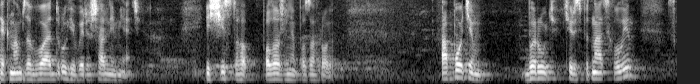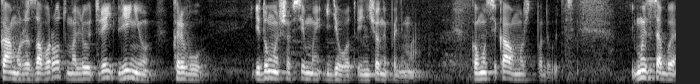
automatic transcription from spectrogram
як нам забуває другий вирішальний м'яч із чистого положення поза грою. А потім беруть через 15 хвилин, з камери за ворот малюють лінію криву. І думають, що всі ми ідіоти і нічого не розуміємо. Кому цікаво, можете подивитися. Ми з себе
